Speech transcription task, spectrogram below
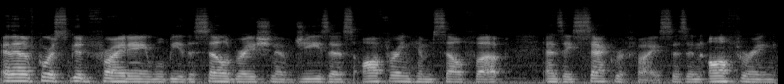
And then, of course, Good Friday will be the celebration of Jesus offering himself up as a sacrifice, as an offering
